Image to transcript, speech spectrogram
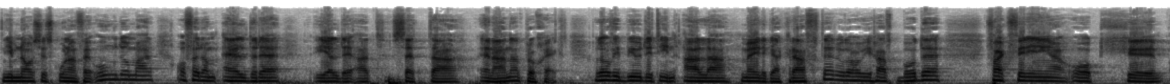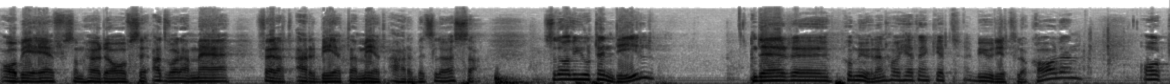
gymnasieskolan för ungdomar och för de äldre gällde att sätta en annan projekt. Och då har vi bjudit in alla möjliga krafter och då har vi haft både fackföreningar och eh, ABF som hörde av sig att vara med för att arbeta med arbetslösa. Så då har vi gjort en deal där eh, kommunen har helt enkelt bjudit lokalen och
